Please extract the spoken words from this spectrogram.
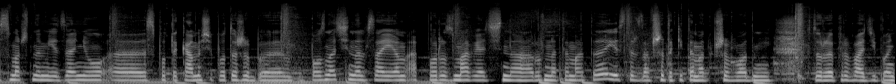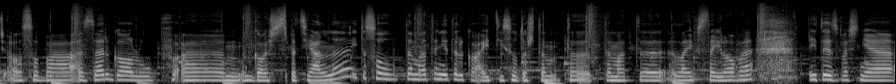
smacznym jedzeniu e, spotykamy się po to, żeby poznać się nawzajem, a porozmawiać na różne tematy. Jest też zawsze taki temat przewodni, który prowadzi bądź osoba z Ergo lub gość specjalny. I to są tematy nie tylko IT, są też tem, te, tematy lifestyle'owe. I to jest właśnie,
